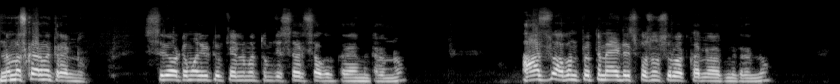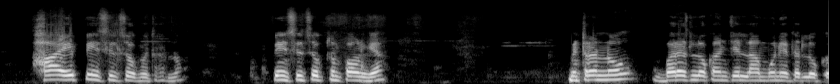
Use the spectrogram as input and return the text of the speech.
नमस्कार मित्रांनो. श्री ऑटोमॉल युट्यूब चॅनलमध्ये तुमचे सर स्वागत करा मित्रांनो. आज आपण प्रथम ॲड्रेसपासून सुरुवात करणार आहोत मित्रांनो. हा आहे पेन्सिल चौक मित्रांनो. पेन्सिल चौक तुम्ही पाहून घ्या. मित्रांनो बऱ्याच लोकांचे लांबून येतात लोक.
